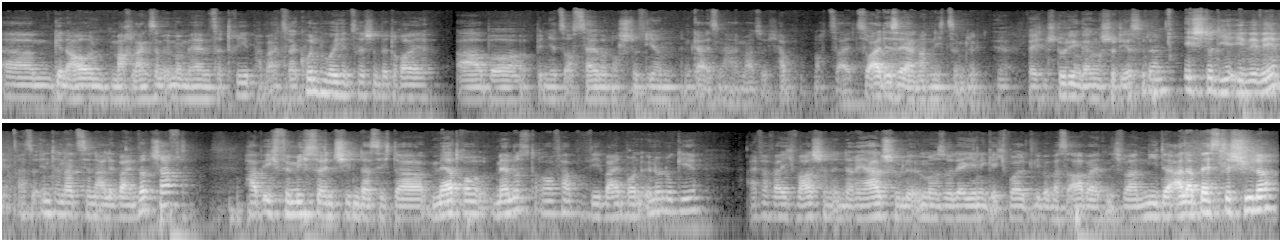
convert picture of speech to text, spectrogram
Ähm, genau, und mache langsam immer mehr im Vertrieb, habe ein, zwei Kunden, wo ich inzwischen betreue aber bin jetzt auch selber noch studieren in Geisenheim. Also ich habe noch Zeit. So alt ist er ja noch nicht zum Glück. Ja. Welchen Studiengang studierst du dann? Ich studiere IWW, also internationale Weinwirtschaft. Habe ich für mich so entschieden, dass ich da mehr, drauf, mehr Lust drauf habe, wie Weinbau und Önologie. Einfach weil ich war schon in der Realschule immer so derjenige, ich wollte lieber was arbeiten. Ich war nie der allerbeste Schüler.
